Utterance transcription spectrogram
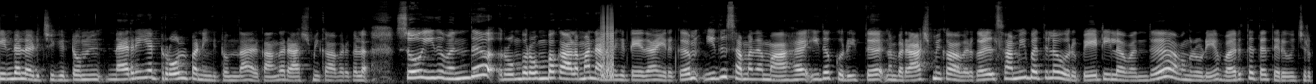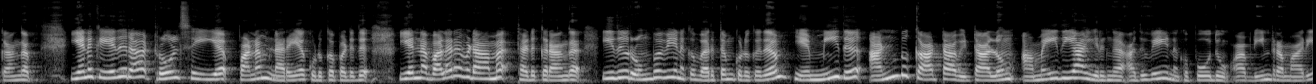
கிண்டல் அடிச்சுக்கிட்டும் நிறைய ட்ரோல் பண்ணிக்கிட்டும் தான் இருக்காங்க ராஷ்மிகா அவர்களை. ஸோ இது வந்து ரொம்ப ரொம்ப காலமாக நடந்துக்கிட்டே தான் இருக்குது இது சம்மந்தமாக இதை குறித்து நம்ம ராஷ்மிகா அவர்கள் சமீபத்தில் ஒரு பேட்டியில் வந்து அவங்களுடைய வருத்தத்தை தெரிவிச்சிருக்காங்க. எனக்கு எதிராக ட்ரோல் செய்ய பணம் நிறைய கொடுக்கப்படுது என்னை வளர விடாமல் தடுக்கிறாங்க. இது ரொம்பவே எனக்கு வருத்தம் கொடுக்குது. என் மீது அன்பு காட்டாவிட்டாலும் அமைதியாக இருங்க. அதுவே எனக்கு போதும் அப்படின்ற மாதிரி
